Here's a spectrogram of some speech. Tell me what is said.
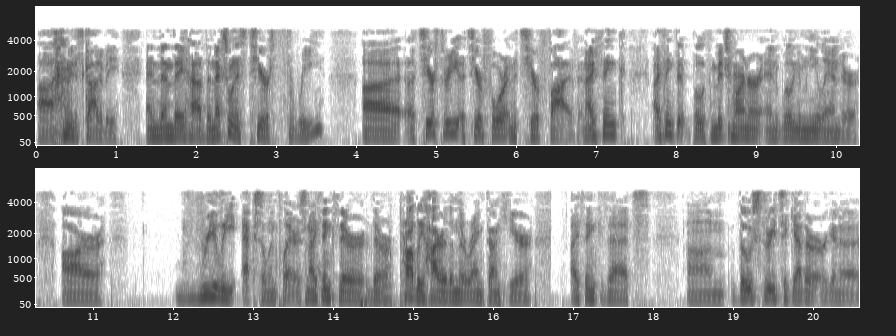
Uh, I mean, it's got to be. And then they have the next one is tier three, uh, a tier three, a tier four, and a tier five. And I think I think that both Mitch Marner and William Nylander are really excellent players, and I think they're they're probably higher than they're ranked on here. I think that um, those three together are gonna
